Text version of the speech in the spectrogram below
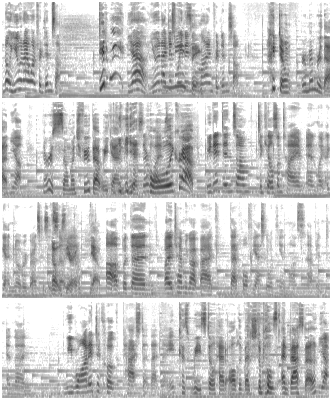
No, you and I went for dim sum. Did we? Yeah, you and I just waited in line for dim sum. I don't remember that. Yeah. There was so much food that weekend. yes, there was. Holy crap. We did dim sum to kill some time, and like again, no regrets because it's No, so zero. Yeah. Uh, but then by the time we got back, that whole fiasco with the in-laws happened, and then we wanted to cook pasta that night. Because we still had all the vegetables and pasta. Yeah,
